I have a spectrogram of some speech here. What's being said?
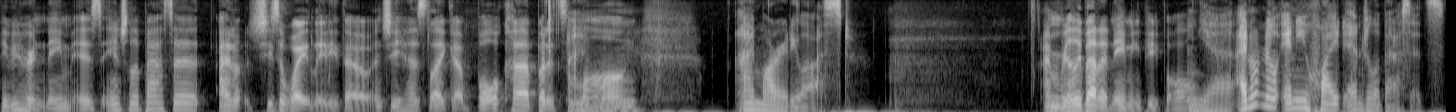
maybe her name is Angela Bassett? I don't. She's a white lady though, and she has like a bowl cut, but it's I'm- long. I'm already lost. I'm really bad at naming people, Yeah, I don't know any white Angela Bassett's.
